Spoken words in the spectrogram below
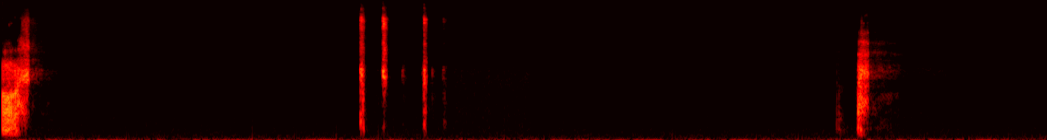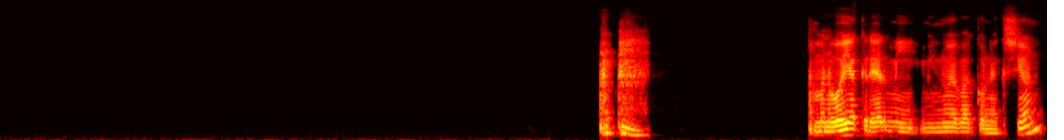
Ay. Bueno, voy a crear mi, mi nueva conexión.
